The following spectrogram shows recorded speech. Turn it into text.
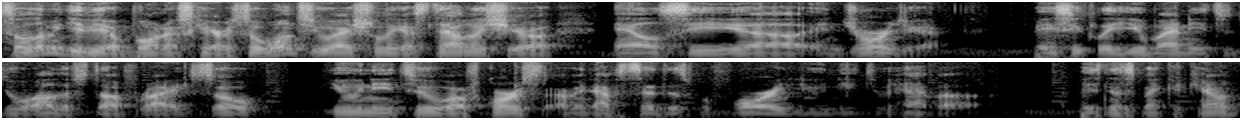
So let me give you a bonus here. So once you actually establish your LLC uh, in Georgia, basically you might need to do other stuff, right? So you need to, of course, I mean, I've said this before, you need to have a business bank account.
